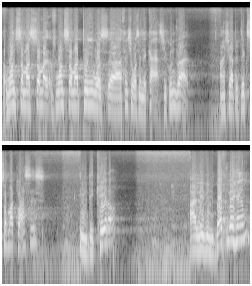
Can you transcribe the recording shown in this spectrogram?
One summer, summer one summer, Tony was, uh, I think she was in the car. She couldn't drive. And she had to take summer classes in Decatur. I live in Bethlehem.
